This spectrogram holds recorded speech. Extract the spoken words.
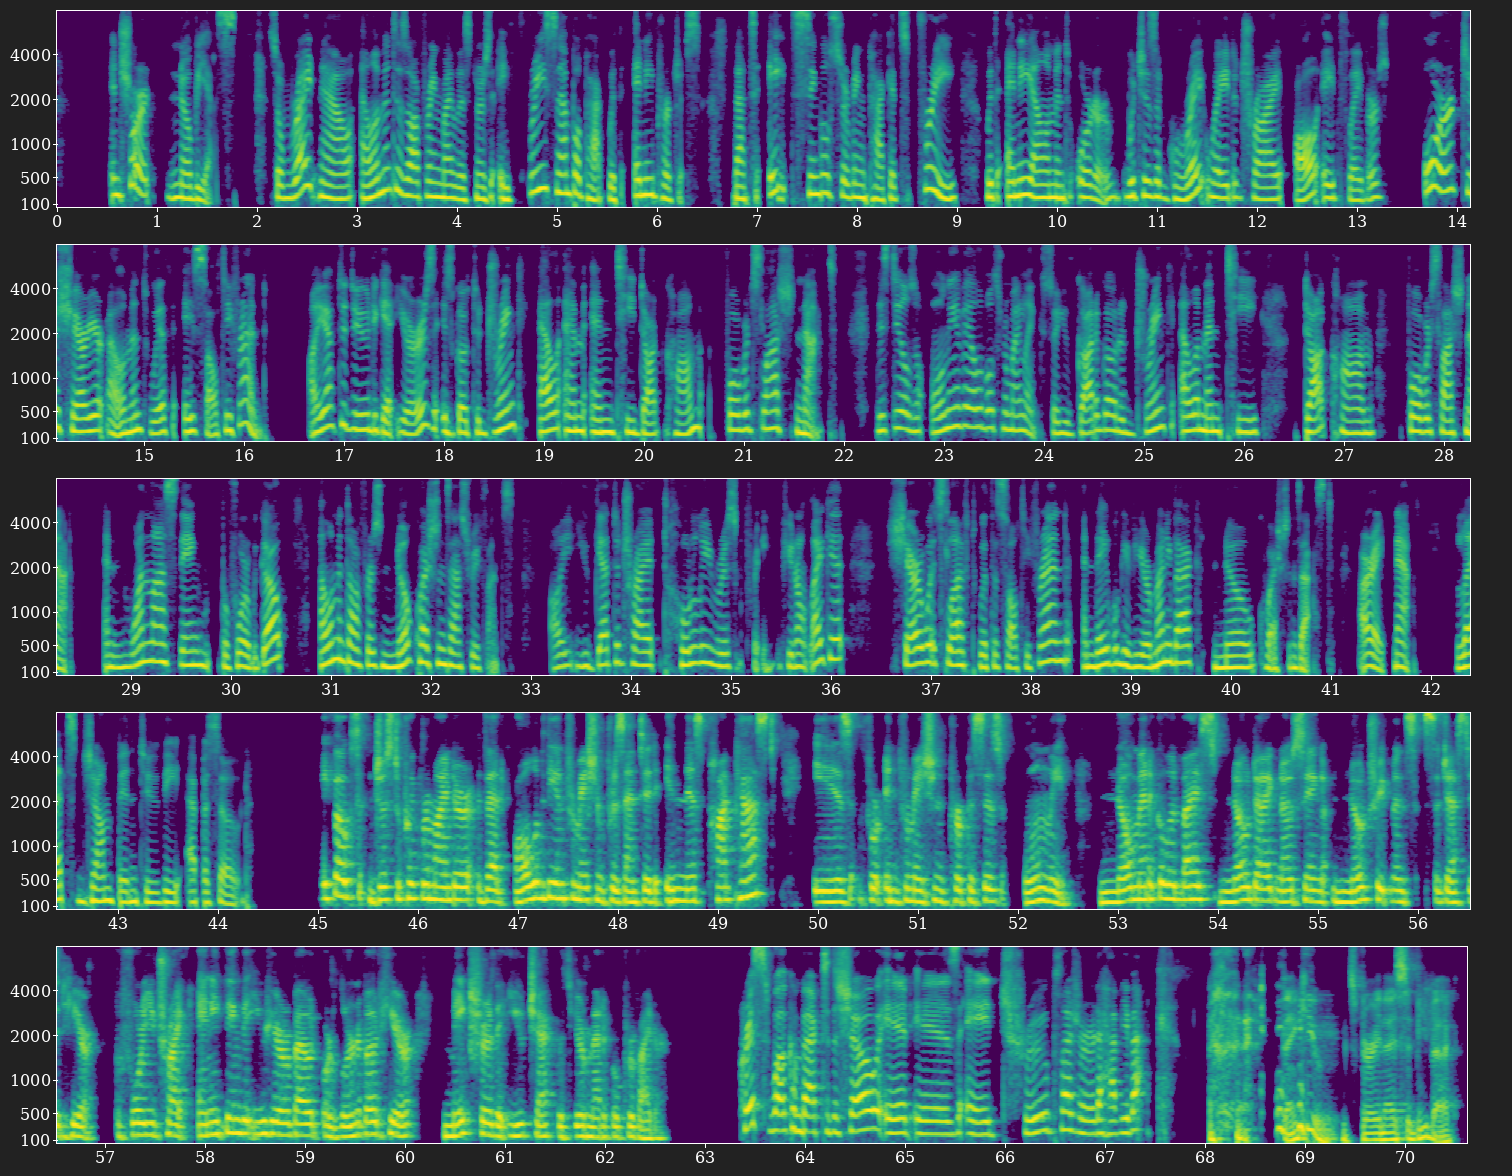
In short, no BS. So, right now, Element is offering my listeners a free sample pack with any purchase. That's eight single serving packets free with any Element order, which is a great way to try all eight flavors or to share your Element with a salty friend. All you have to do to get yours is go to drinklmnt.com forward slash nat. This deal is only available through my link. So you've got to go to drinklmnt.com forward slash nat. And one last thing before we go Element offers no questions asked refunds. All you get to try it totally risk free. If you don't like it, share what's left with a salty friend and they will give you your money back. No questions asked. All right, now let's jump into the episode. Hey, folks, just a quick reminder that all of the information presented in this podcast is for information purposes only. No medical advice, no diagnosing, no treatments suggested here. Before you try anything that you hear about or learn about here, make sure that you check with your medical provider. Chris, welcome back to the show. It is a true pleasure to have you back. Thank you. It's very nice to be back.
